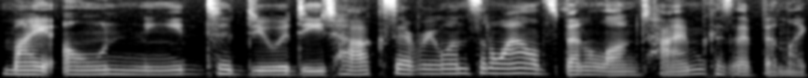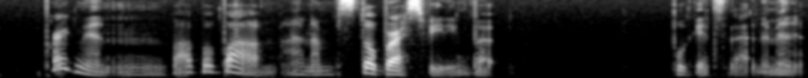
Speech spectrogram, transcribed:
my own need to do a detox every once in a while. It's been a long time because I've been like pregnant and blah, blah, blah. And I'm still breastfeeding, but we'll get to that in a minute.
